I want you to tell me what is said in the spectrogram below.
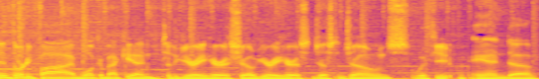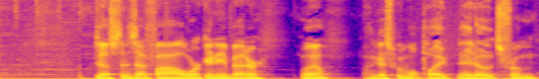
Ten thirty-five. Welcome back in to the Gary Harris Show. Gary Harris and Justin Jones with you. And uh, Justin, is that file working any better? Well, I guess we won't play Nate Oats from.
